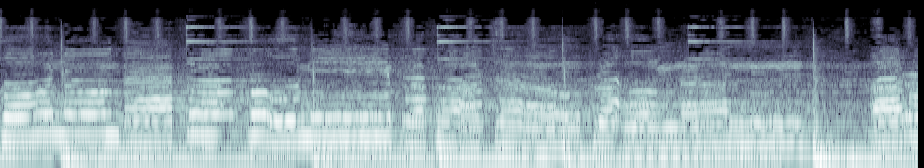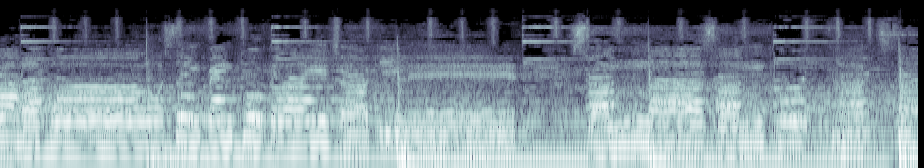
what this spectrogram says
ขอน้อมแด่พระผู้มีพ ระภาคเจ้าพระองค์นั้นอะระหะโตซึ่งเป็นผู้ไกลจากกิเลส สัมมาสัมพุทธัสสะ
